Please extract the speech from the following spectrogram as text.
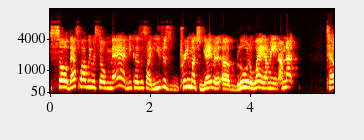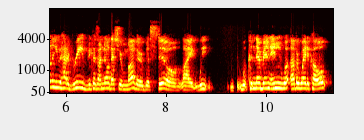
so that's why we were so mad because it's like you just pretty much gave it uh, blew it away. I mean, I'm not telling you how to grieve because I know that's your mother, but still, like we w- couldn't there been any other way to cope?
